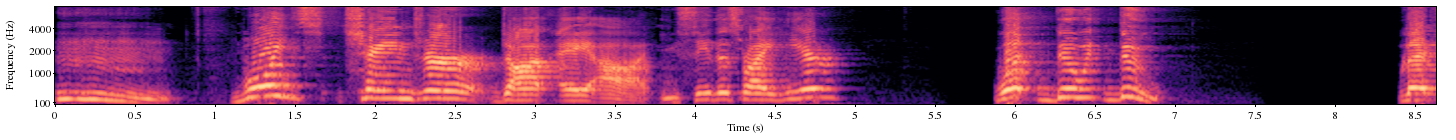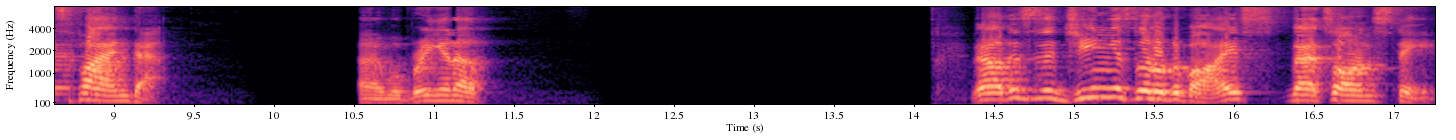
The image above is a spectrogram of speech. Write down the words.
VoiceChanger.ai. You see this right here? What do it do? Let's find out. I will bring it up. Now, this is a genius little device that's on Steam.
